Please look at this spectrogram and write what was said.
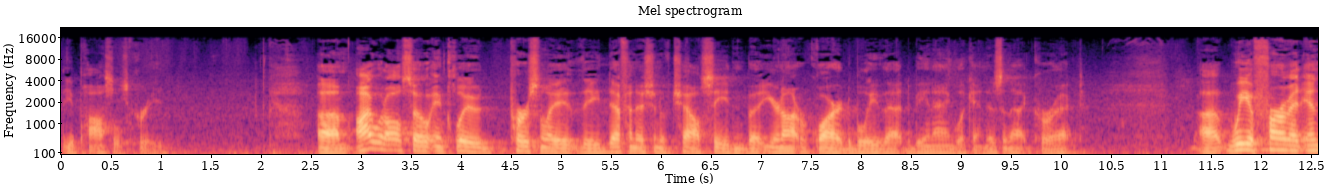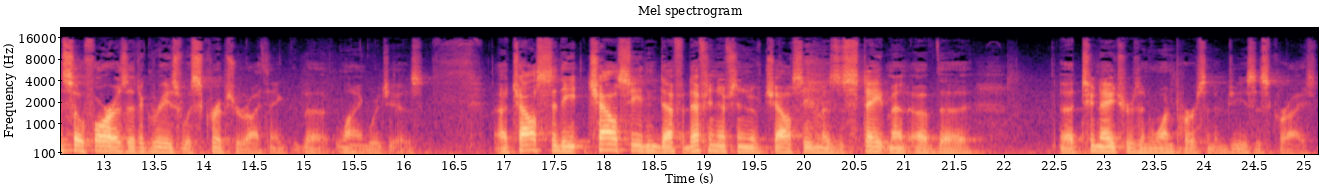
the Apostles' Creed. Um, I would also include personally the definition of Chalcedon, but you're not required to believe that to be an Anglican. Isn't that correct? Uh, we affirm it insofar as it agrees with Scripture, I think the language is. Uh, Chalcedon, def, definition of Chalcedon is a statement of the uh, two natures in one person of Jesus Christ.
